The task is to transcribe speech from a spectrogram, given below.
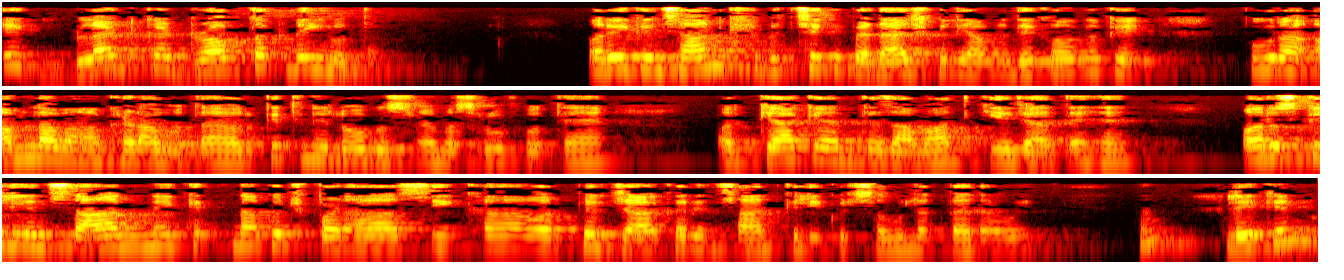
ایک بلڈ کا ڈراپ تک نہیں ہوتا۔ اور ایک انسان کے بچے کی پیدائش کے لیے آپ نے دیکھا ہوگا کہ پورا عملہ وہاں کھڑا ہوتا ہے اور کتنے لوگ اس میں مصروف ہوتے ہیں اور کیا کیا انتظامات کیے جاتے ہیں۔ اور اس کے لیے انسان نے کتنا کچھ پڑھا، سیکھا اور پھر جا کر انسان کے لیے کچھ سہولت پیدا ہوئی۔ لیکن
